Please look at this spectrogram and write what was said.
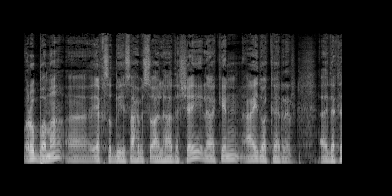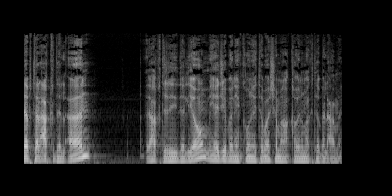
ربما آه، يقصد به صاحب السؤال هذا الشيء لكن أعيد وأكرر. إذا كتبت العقد الآن عقد جديد اليوم يجب أن يكون يتماشى مع قوانين مكتب العمل.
